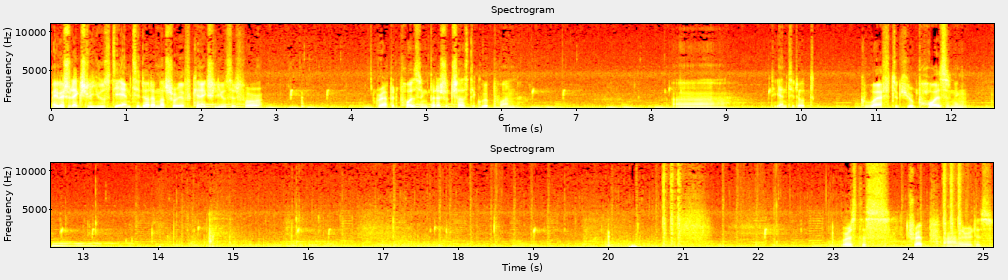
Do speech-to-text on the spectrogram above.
Maybe I should actually use the antidote, I'm not sure if I can actually use it for rapid poisoning, but I should just equip one. Uh, the antidote Gueth to cure poisoning. Where's this trap? Ah, there it is.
